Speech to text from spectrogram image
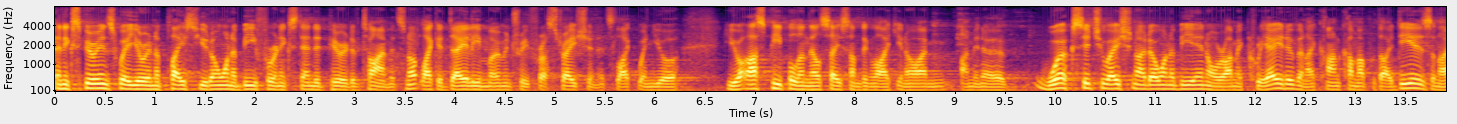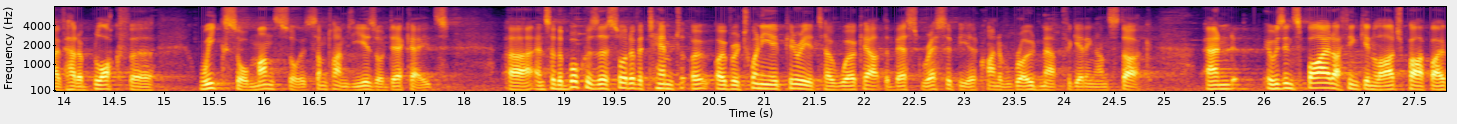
an experience where you're in a place you don't want to be for an extended period of time. It's not like a daily momentary frustration. It's like when you're, you ask people and they'll say something like, you know, I'm, I'm in a work situation I don't want to be in, or I'm a creative and I can't come up with ideas, and I've had a block for weeks or months or sometimes years or decades. Uh, and so the book was a sort of attempt over a 20 year period to work out the best recipe, a kind of roadmap for getting unstuck. And it was inspired, I think, in large part by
